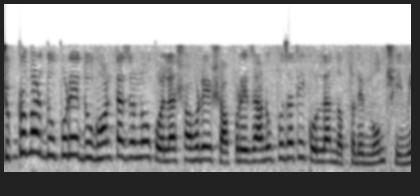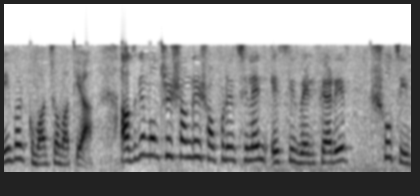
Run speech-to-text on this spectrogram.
শুক্রবার দুপুরে দু ঘণ্টার জন্য কৈলা শহরে সফরে যান উপজাতি কল্যাণ দপ্তরের মন্ত্রী মেবার কুমার জমাতিয়া। আজকে মন্ত্রীর সঙ্গে সফরে ছিলেন এসি ওয়েলফেয়ারের সচিব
